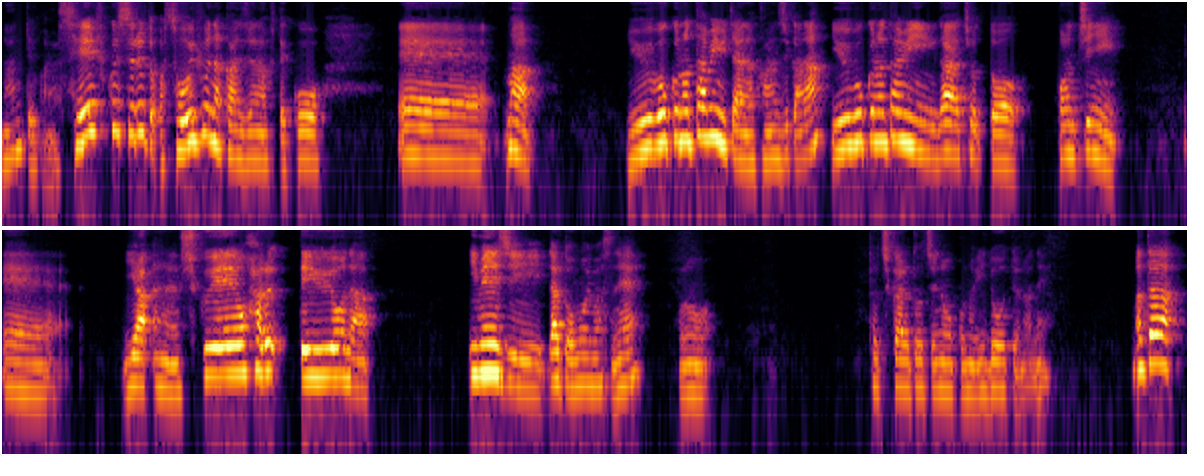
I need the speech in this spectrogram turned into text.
う、なんていうかな、征服するとかそういう風な感じじゃなくて、こう、ええー、まあ、遊牧の民みたいな感じかな？遊牧の民がちょっとこの地に、えー、いや、うん、宿営を張るっていうようなイメージだと思いますね。この土地から土地のこの移動っていうのはね。また、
